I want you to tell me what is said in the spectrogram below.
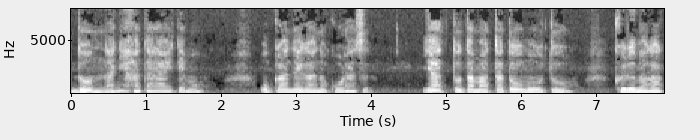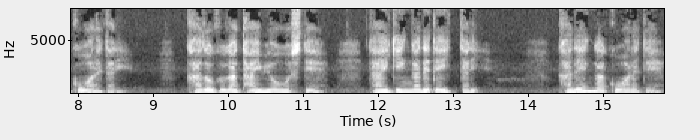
どんなに働いてもお金が残らずやっとたまったと思うと車が壊れたり、家族が大病をして大金が出ていったり、家電が壊れて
